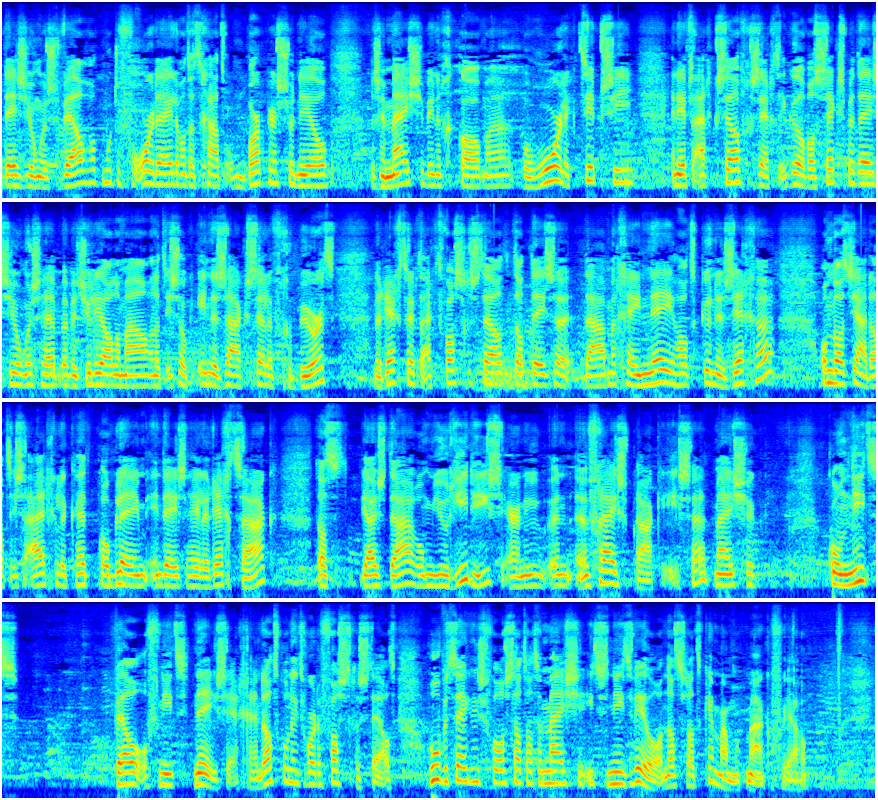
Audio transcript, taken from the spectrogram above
deze jongens wel had moeten veroordelen. Want het gaat om barpersoneel. Er is een meisje binnengekomen, behoorlijk tipsy. En die heeft eigenlijk zelf gezegd... ik wil wel seks met deze jongens hebben, met jullie allemaal. En dat is ook in de zaak zelf gebeurd. De rechter heeft eigenlijk vastgesteld dat deze dame geen nee had kunnen zeggen. Omdat, ja, dat is eigenlijk het probleem in deze hele rechtszaak. Dat juist daarom juridisch er nu een, een vrijspraak is. Hè. Het meisje kon niet wel of niet nee zeggen. En dat kon niet worden vastgesteld. Hoe betekenisvol is dat dat een meisje iets niet wil... en dat ze dat kenbaar moet maken voor jou?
